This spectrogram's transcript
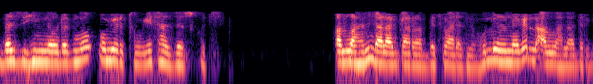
በዚህም ነው ደግሞ ኡሚርቱ የታዘዝኩት። አላህን ላላጋራበት ማለት ነው። ሁሉንም ነገር ለአላህ ላደርግ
